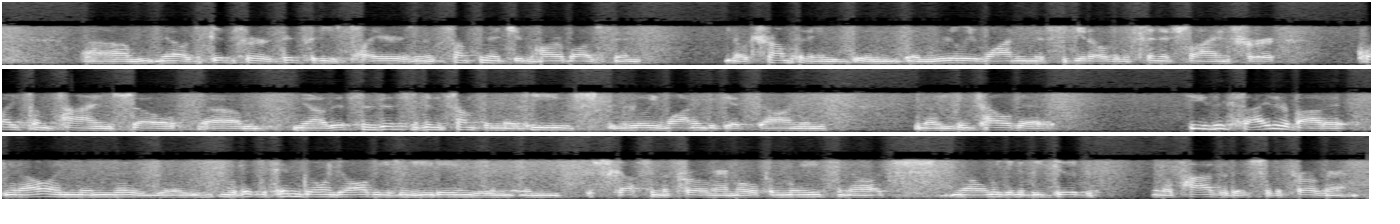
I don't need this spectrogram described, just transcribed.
Um, you know, it's good for good for these players, and it's something that Jim Harbaugh has been, you know, trumpeting in, in really wanting this to get over the finish line for quite some time. So, um, you know, this is this has been something that he's been really wanting to get done, and you know, you can tell that he's excited about it, you know, and, uh, you know, with him going to all these meetings and, and discussing the program openly, you know, it's you know only going to be good, you know, positives for the program.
